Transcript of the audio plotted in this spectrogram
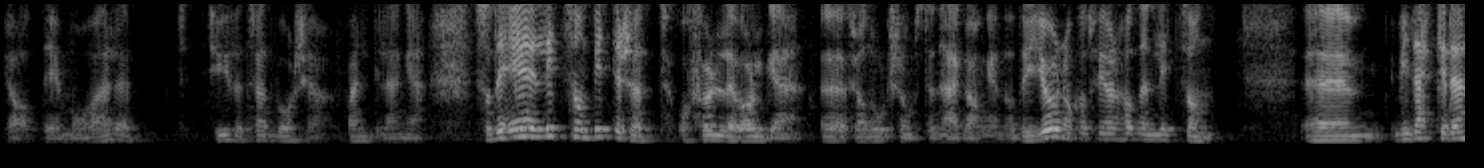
ja, det må være 20-30 år siden. Veldig lenge. Så det er litt sånn bittersøtt å følge valget uh, fra Nord-Troms denne gangen. Og det gjør nok at vi har hatt en litt sånn uh, Vi dekker det.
